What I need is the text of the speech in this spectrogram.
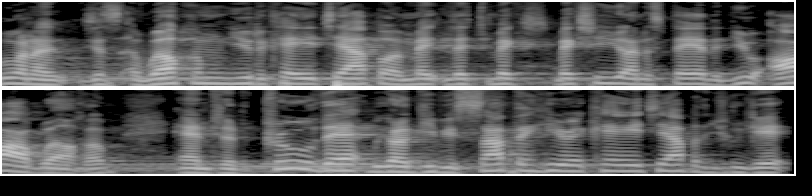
We want to just welcome you to Cade Chapel and make, let make, make sure you understand that you are welcome. And to prove that, we're going to give you something here at Cade Chapel that you can get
